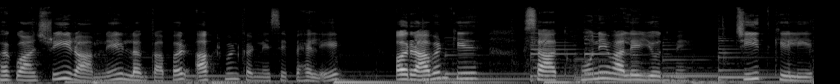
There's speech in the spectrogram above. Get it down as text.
भगवान श्री राम ने लंका पर आक्रमण करने से पहले और रावण के साथ होने वाले युद्ध में जीत के लिए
